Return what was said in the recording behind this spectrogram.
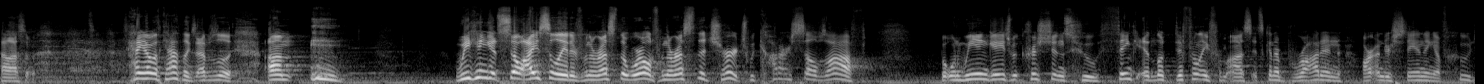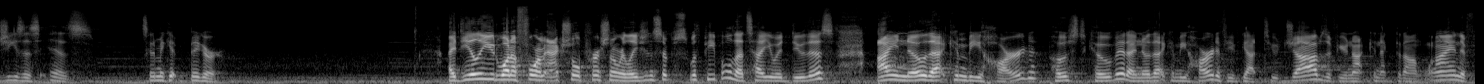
I lost. Hang out with Catholics, absolutely. Um, We can get so isolated from the rest of the world, from the rest of the church. We cut ourselves off. But when we engage with Christians who think and look differently from us, it's going to broaden our understanding of who Jesus is. It's going to make it bigger. Ideally, you'd want to form actual personal relationships with people. That's how you would do this. I know that can be hard post COVID. I know that can be hard if you've got two jobs, if you're not connected online, if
